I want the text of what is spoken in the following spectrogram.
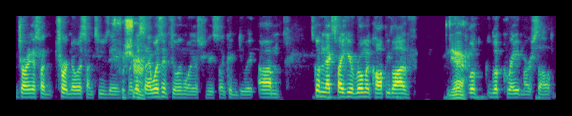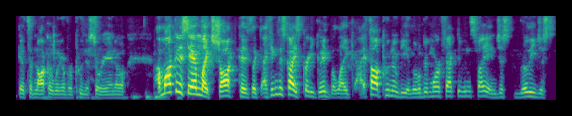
joining us on short notice on Tuesday. For like I sure. said, I wasn't feeling well yesterday, so I couldn't do it. Um, let's go to the next fight here. Roman Kopylov Yeah. look look great. Marcel gets a knockout win over Puna Soriano. I'm not going to say I'm like shocked because like I think this guy's pretty good, but like I thought Puna would be a little bit more effective in this fight and just really just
